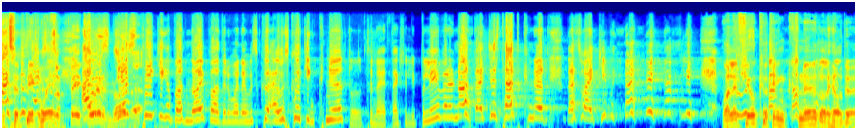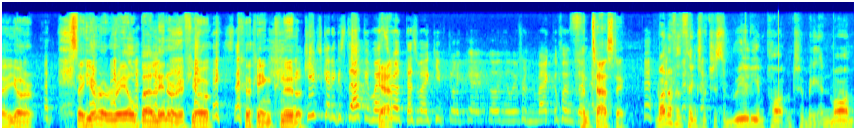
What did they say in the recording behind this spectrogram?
It's a big win. it's a big I was right just there. thinking about Neubauten when I was coo- I was cooking knödel tonight. Actually, believe it or not, I just had knödel. That's why I keep. Please- Well, if you're cooking come- knödel, Hildur, you're so you're a real Berliner if you're Exactly. cooking It knödel. keeps getting stuck in my Yeah. throat. That's why I keep like, uh, going away from the microphone. going, Fantastic. one of the things which is really important to me, and more,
